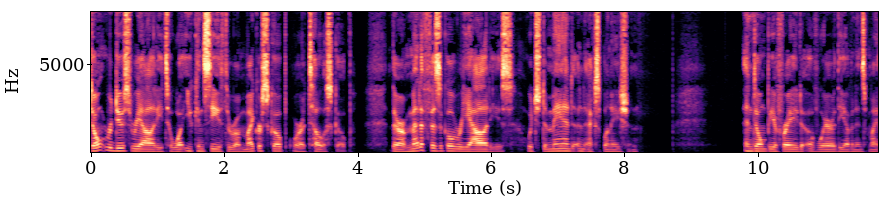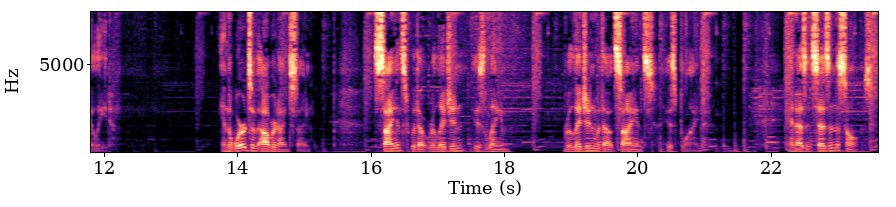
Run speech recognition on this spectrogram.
don't reduce reality to what you can see through a microscope or a telescope. There are metaphysical realities which demand an explanation. And don't be afraid of where the evidence might lead. In the words of Albert Einstein, science without religion is lame, religion without science is blind. And as it says in the Psalms,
